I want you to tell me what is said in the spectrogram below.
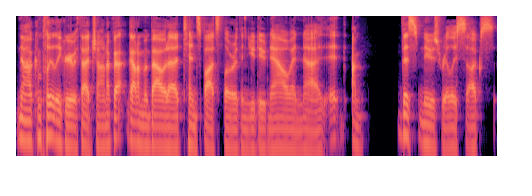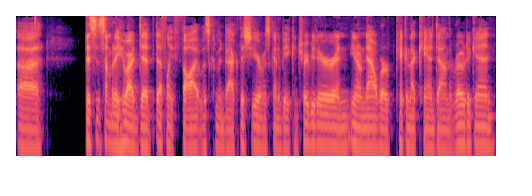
No, I completely agree with that, John. I've got, him about uh, 10 spots lower than you do now. And uh, it, this news really sucks. Uh, this is somebody who I de- definitely thought was coming back this year and was going to be a contributor. And, you know, now we're kicking that can down the road again.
